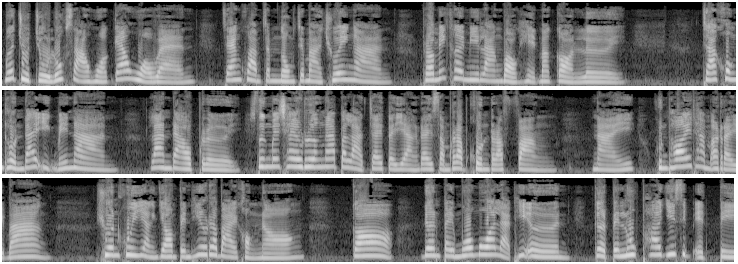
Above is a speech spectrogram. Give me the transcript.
เมื่อจู่ๆลูกสาวหัวแก้วหัวแหวน แจ้งความจำนงจะมาช่วยงาน เพราะไม่เคยมีลางบอกเหตุมาก่อนเลย จ้าคงทนได้อีกไม่นานลานดาวเปรย ซึ่งไม่ใช่เรื่องน่าประหลาดใจแต่อย่างใดสำหรับคนรับฟัง ไหน คุณพ่อให้ทำอะไรบ้าง ชวนคุยอย่างยอมเป็นที่ระบายของน้อง ก็เดินไปมั่วๆแหละพี่เอินเกิดเป็นลูกพ่อ 21 ปี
